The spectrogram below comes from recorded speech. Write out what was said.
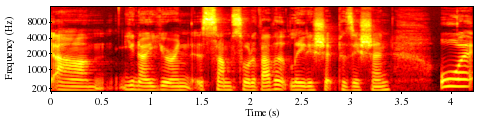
um, you know you're in some sort of other leadership position or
